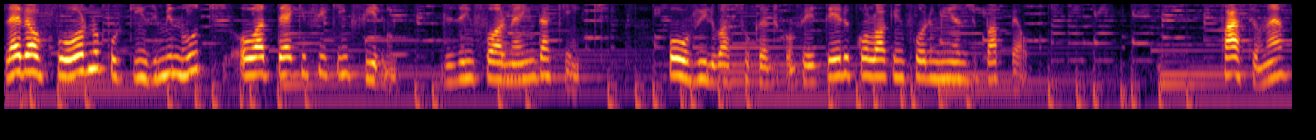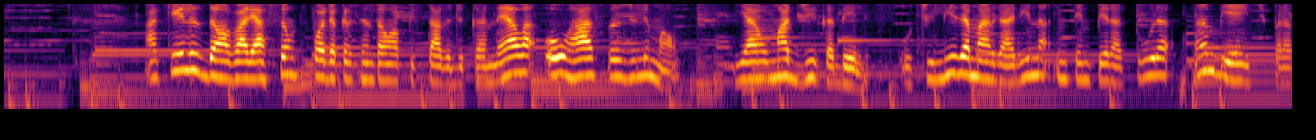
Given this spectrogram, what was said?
Leve ao forno por 15 minutos ou até que fiquem firmes. Desenforme ainda quente. Polvilhe o açúcar de confeiteiro e coloque em forminhas de papel. Fácil, né? Aqui eles dão a variação que pode acrescentar uma pitada de canela ou raspas de limão. E há uma dica deles: utilize a margarina em temperatura ambiente para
